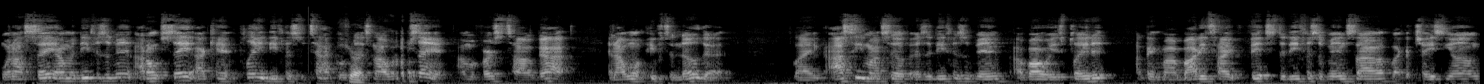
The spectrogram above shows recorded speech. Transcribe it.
when I say I'm a defensive end, I don't say I can't play defensive tackle. Sure. That's not what I'm saying. I'm a versatile guy, and I want people to know that. Like I see myself as a defensive end. I've always played it. I think my body type fits the defensive end style, like a Chase Young,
